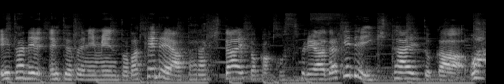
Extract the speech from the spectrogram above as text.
エタレエンターテインメントだけで働きたいとかコスプレアだけで行きたいとかは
